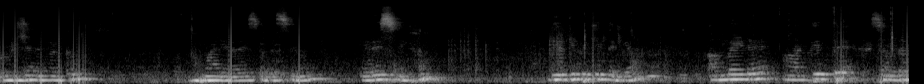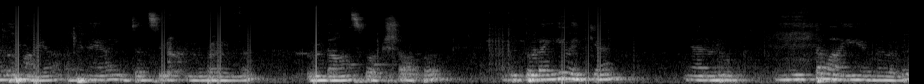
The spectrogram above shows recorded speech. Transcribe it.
ഗുരുജനങ്ങൾക്കും ബഹുമാന്യരായ സദസ്സിനും ഏറെ സ്നേഹം. ദീർഘിപ്പിക്കുന്നില്ല അമ്മയുടെ ആദ്യത്തെ സംരംഭമായ അഭിനയ ഇന്റൻസീവ് എന്ന് പറയുന്ന ഒരു ഡാൻസ് വർക്ക്ഷോപ്പ് അത് തുടങ്ങി വയ്ക്കാൻ ഞാനൊരു നിമിത്തമായി എന്നുള്ളത്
